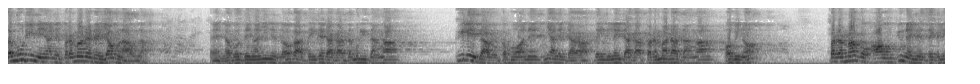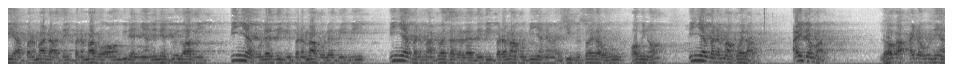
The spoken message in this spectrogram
သမုဒိနေရာနဲ့ပရမတ္ထနဲ့ရောက်မလာဘူးလားအဲငကိုသင်္ကန်းကြီးနဲ့လောကသိတဲ့တာကသမုဒိတန်ခါကိလေသာကိုကမောနဲ့ညှက်လိုက်တာကသိနေလိုက်တာကပရမတ္ထတန်ခါဟုတ်ပြီနော် ပရမတ်ကိုအောင်ပြုနိုင်တဲ့စိတ်ကလေးကပရမတ္ထစိတ်ပရမတ်ကိုအောင်ပြုတဲ့ဉာဏ်လေးနဲ့တွေ့သွားပြီးပညာကိုလည်းသိပြီးပရမတ်ကိုလည်းသိပြီးပညာပရမတ်တွဲဆက်တယ်လည်းသိပြီးပရမတ်ကိုပညာနဲ့အရှိမဆွဲတော့ဘူးဟောပြီနော်ပညာပရမတ်ကွဲလာပြီအဲ့တော့မှလောကအဲ့တော့ဦးဇင်းက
